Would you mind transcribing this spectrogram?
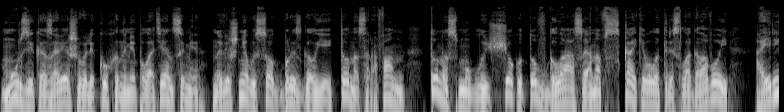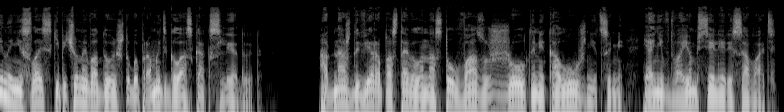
Мурзика завешивали кухонными полотенцами, но вишневый сок брызгал ей то на сарафан, то на смуглую щеку, то в глаз, и она вскакивала, трясла головой, а Ирина неслась с кипяченой водой, чтобы промыть глаз как следует. Однажды Вера поставила на стол вазу с желтыми калужницами, и они вдвоем сели рисовать.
